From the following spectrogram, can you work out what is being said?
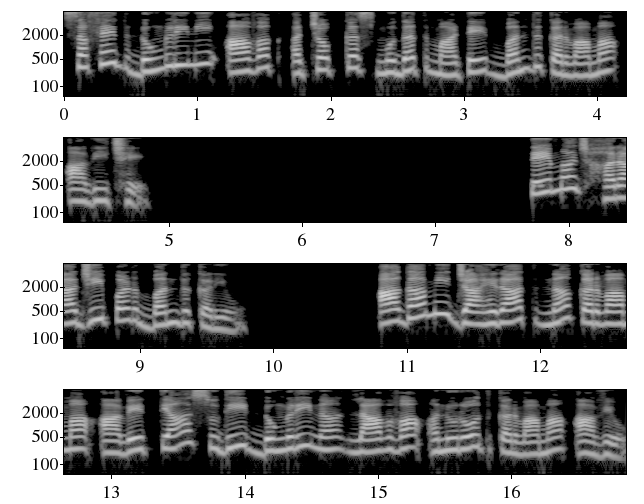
સફેદ ડુંગળીની આવક અચોક્કસ મુદત માટે બંધ કરવામાં આવી છે. તેમજ હરાજી પણ બંધ કર્યું. આગામી જાહેરાત ન કરવામાં આવે ત્યાં સુધી ડુંગળી ન લાવવા અનુરોધ કરવામાં આવ્યો.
